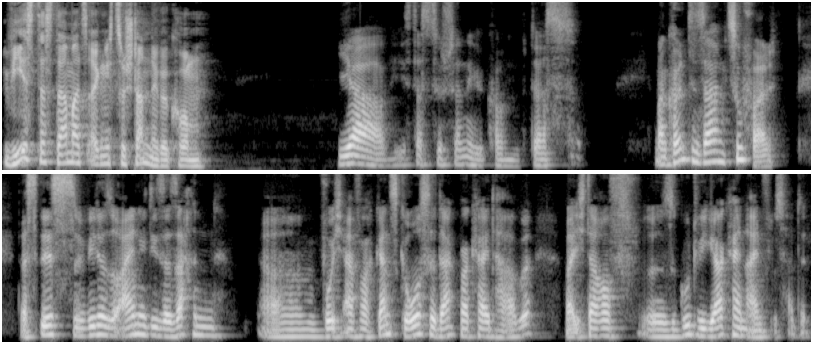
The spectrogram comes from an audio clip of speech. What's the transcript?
wie ist das damals eigentlich zustande gekommen? Ja, wie ist das zustande gekommen? Das, man könnte sagen Zufall. Das ist wieder so eine dieser Sachen, äh, wo ich einfach ganz große Dankbarkeit habe, weil ich darauf äh, so gut wie gar keinen Einfluss hatte.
